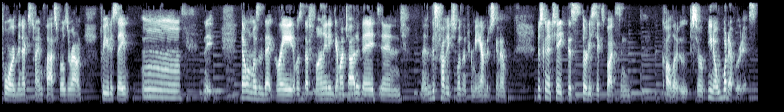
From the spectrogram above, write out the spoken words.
for the next time class rolls around for you to say, mm, that one wasn't that great. It wasn't that fun. I didn't get much out of it, and, this probably just wasn't for me. I'm just gonna, I'm just gonna take this 36 bucks and call it oops, or you know whatever it is.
